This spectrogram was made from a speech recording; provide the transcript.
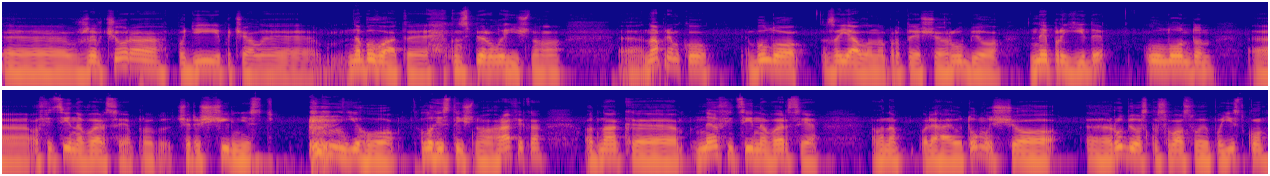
е, вже вчора події почали набувати конспірологічного е, напрямку. Було заявлено про те, що Рубіо не приїде у Лондон. Е, Офіційна версія про через щільність його логістичного графіка. Однак неофіційна версія вона полягає у тому, що Рубіо скасував свою поїздку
